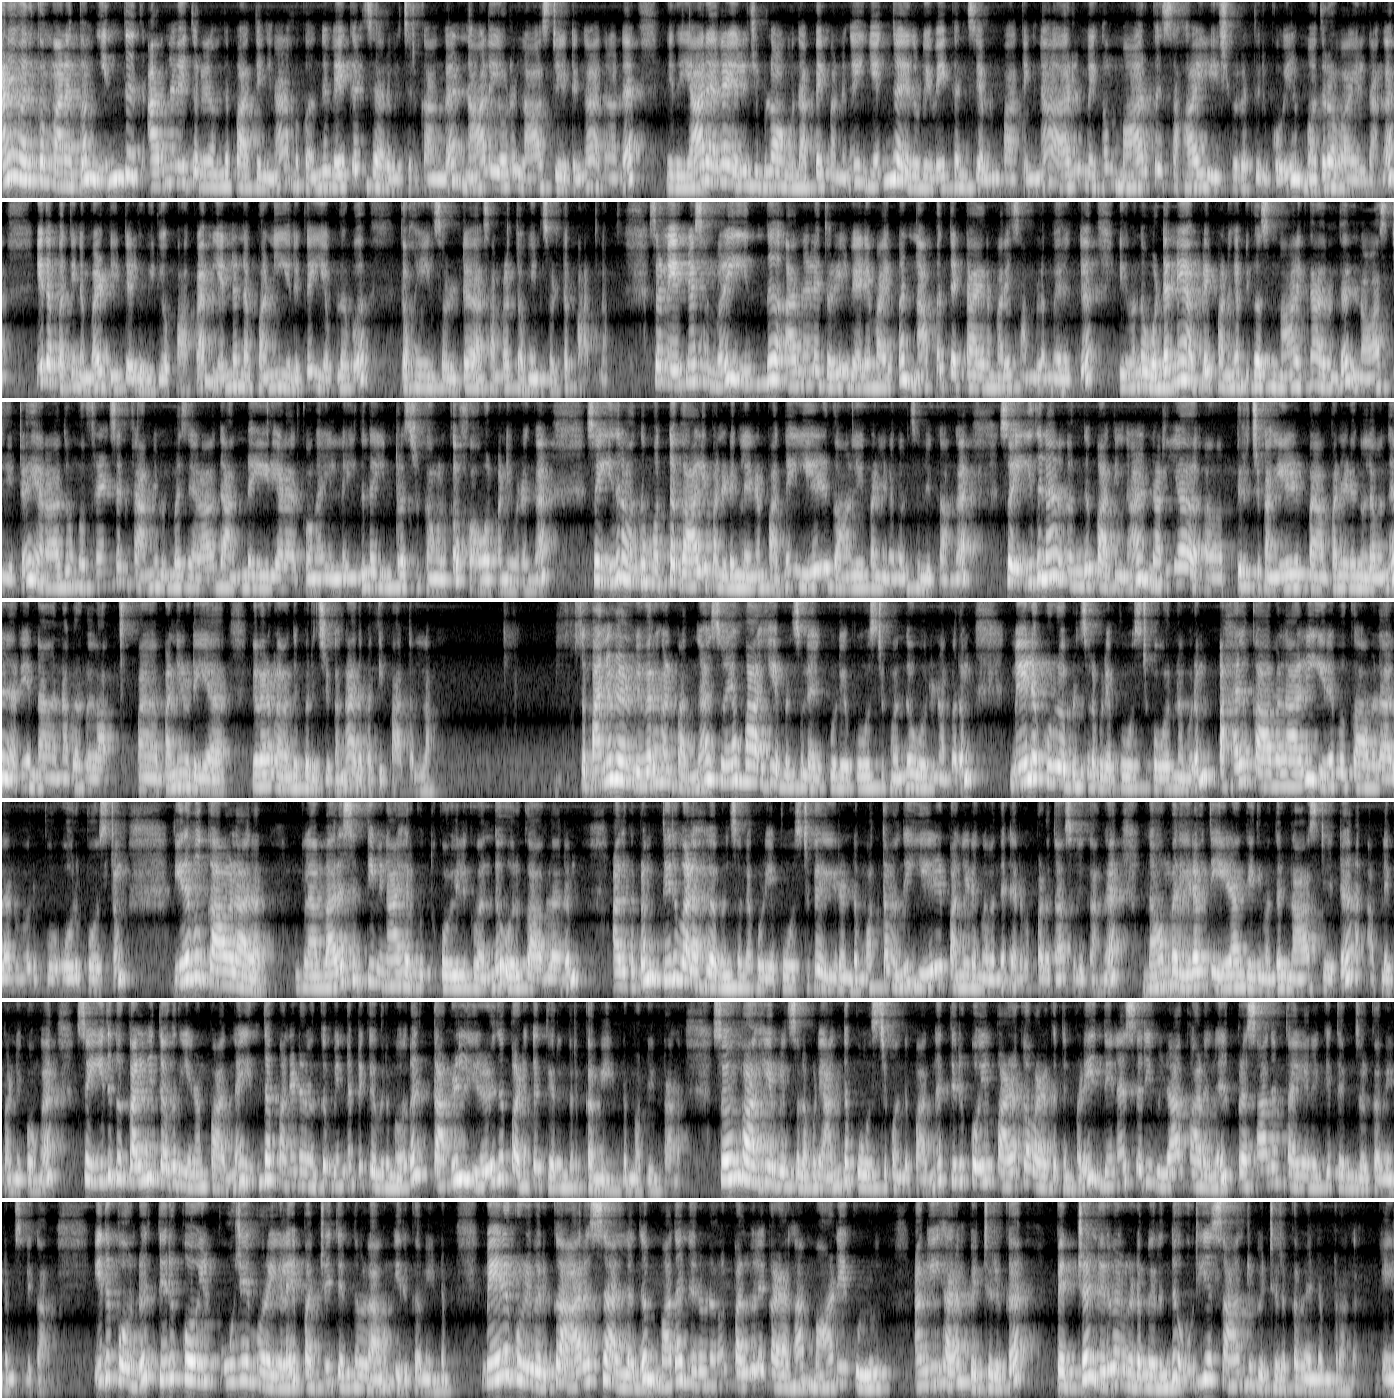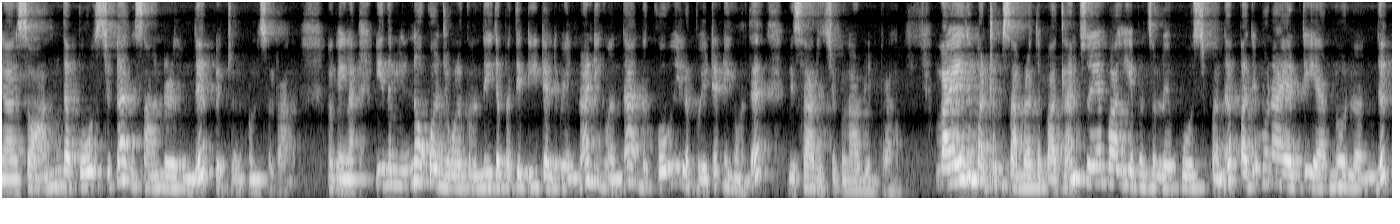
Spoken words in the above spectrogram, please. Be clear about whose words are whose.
Speaker 1: அனைவருக்கும் வணக்கம். இந்த அறநிலைத்துறையில வந்து பாத்தீங்கன்னா நமக்கு வந்து வேகன்சி அறிவிச்சிருக்காங்க. நாளையோட லாஸ்ட் டேட்டுங்க அதனால இது யார் யாரெல்லாம் எலிஜிபிளோ அவங்க வந்து அப்ளை பண்ணுங்க. எங்க இதோடைய வேகன்சி அப்படின்னு பாத்தீங்கன்னா அருள்மிகு மார்க்க சகாய ஈஸ்வர திருக்கோயில் மதுரை வாயில் தாங்க இதை பத்தி நம்ம டீட்டெயில் வீடியோ பார்க்கலாம் என்னென்ன பணி இருக்கு எவ்வளவு தொகைன்னு சொல்லிட்டு சம்பள தொகைன்னு சொல்லிட்டு பார்க்கலாம் ஸோ நம்ம ஏற்கனவே சொன்ன இந்த அறநிலைத்துறையில் வேலை வாய்ப்பு நாற்பத்தெட்டாயிரம் வரை சம்பளம் இருக்கு. இது வந்து உடனே அப்ளை பண்ணுங்க பிகாஸ் நாளைக்கு தான் அது வந்து லாஸ்ட் டேட்டு யாராவது உங்க ஃப்ரெண்ட்ஸ் அண்ட் ஃபேமிலி மெம்பர்ஸ் யாராவது அந்த ஏரியாவில் இருக்கவங்க இல்லை இதில் இன்ட்ரெஸ்ட் இருக்கவங்களுக்கு ஃபார்வர்ட் பண்ணி விடுங்க. ஸோ இதில் வந்து மொத்த காலி பணியிடங்கள் என்னன்னு பார்த்தீங்கன்னா ஏழு காலி பணியிடங்கள்னு சொல்லியிருக்காங்க. ஸோ இதில் வந்து பார்த்தீங்கன்னா நிறைய பிரிச்சிருக்காங்க. ஏழு ப பணியிடங்களில் வந்து நிறைய ந நபர்களாக பணியுடைய விவரங்களை வந்து பிரிச்சிருக்காங்க. அதை பற்றி பார்த்துடலாம் ஸோ பணியுடைய விவரங்கள் பார்த்தீங்கன்னா சுயம்பாகி அப்படின்னு சொல்லக்கூடிய போஸ்ட்டுக்கு வந்து ஒரு நபரும் மேலக்குழு அப்படின்னு சொல்லக்கூடிய போஸ்ட்டுக்கு ஒரு நபரும் பகல் காவலாளி இரவு காவலாளர் ஒரு போ- ஒரு போஸ்ட்டும் இரவு காவலாளர். ஓகேங்களா? வரசித்தி விநாயகர் குத்- கோயிலுக்கு வந்து ஒரு காவலரும் அதுக்கப்புறம் திருவழகு அப்படின்னு சொல்லக்கூடிய போஸ்ட்டுக்கு இரண்டு. மொத்தம் வந்து ஏழு பணியிடங்கள் வந்து நிரப்பப்படுதா சொல்லியிருக்காங்க. நவம்பர் இருபத்தி ஏழாம் தேதி வந்து லாஸ்ட் டேட்டு அப்ளை பண்ணிக்கோங்க. ஸோ இதுக்கு கல்வி தகுதி என்னன்னு பார்த்தீங்கன்னா இந்த பணியிடங்களுக்கு விண்ணப்பிக்க விரும்புபவர்கள் தமிழ் எழுத படிக்க தெரிந்திருக்க வேண்டும் அப்படின்றாங்க. சோம்பாகி அப்படின்னு சொல்லக்கூடிய அந்த போஸ்ட்டுக்கு வந்து பார்த்தீங்கன்னா திருக்கோயில் பழக்க வழக்கத்தின்படி தினசரி விழா காலங்களில் பிரசாதம் தயாரிக்க தெரிஞ்சிருக்க வேண்டும் சொல்லியிருக்காங்க. இது போன்று திருக்கோயில் பூஜை முறைகளை பற்றி தெரிந்தவர்களாகவும் இருக்க வேண்டும். குழுவிற்கு அரசு அல்லது மத நிறுவனங்கள் பல்கலைக்கழக மானிய குழு அங்கீகாரம் பெற்றிருக்க பெற்ற நிறுவனங்களிடமிருந்து உரிய சான்று பெற்றிருக்க வேண்டும்ன்றாங்க. ஓகேங்களா ஸோ அந்த போஸ்ட்டுக்கு அந்த சான்றிதழ் வந்து பெற்றிருக்கும்னு சொல்றாங்க. ஓகேங்களா இது இன்னும் கொஞ்சம் உங்களுக்கு வந்து இதை பத்தி டீட்டெயில் வேணும்னா நீங்க வந்து அந்த கோவிலில் போயிட்டு நீங்க வந்து விசாரிச்சுக்கலாம் அப்படின்றாங்க. வயது மற்றும் சம்பளத்தை பார்க்கலாம். சுயம்பாகி அப்படின்னு சொல்ல போஸ்ட்டுக்கு வந்து பதிமூணாயிரத்தி இரநூறுல இருந்து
